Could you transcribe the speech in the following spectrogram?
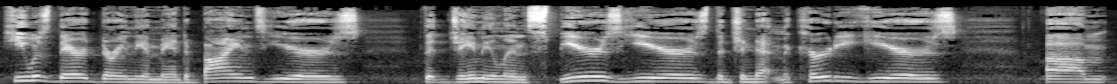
He was there during the Amanda Bynes years, the Jamie Lynn Spears years, the Jennette McCurdy years. Um,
